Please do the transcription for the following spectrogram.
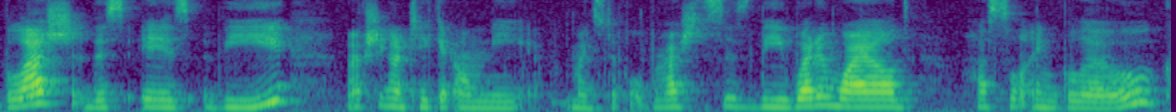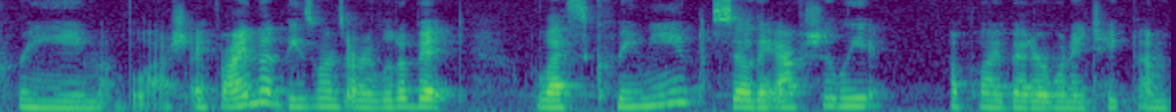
blush. This is the, I'm actually going to take it on the my stipple brush. This is the Wet n Wild Hustle and Glow Cream Blush. I find that these ones are a little bit less creamy, so they actually apply better when I take them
